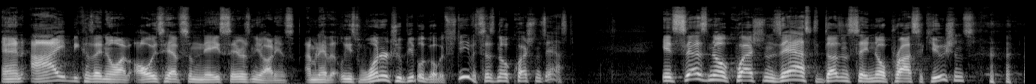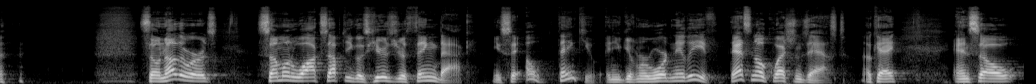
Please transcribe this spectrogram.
And I, because I know I always have some naysayers in the audience, I'm going to have at least one or two people go, but Steve, it says no questions asked. It says no questions asked. It doesn't say no prosecutions. so, in other words, someone walks up to you and goes, Here's your thing back. You say, Oh, thank you. And you give them a reward and they leave. That's no questions asked. Okay? And so,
